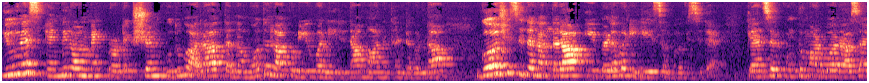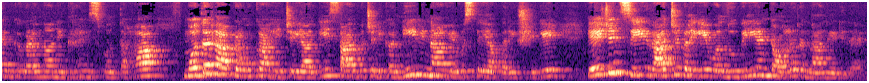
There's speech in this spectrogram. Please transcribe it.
ಯುಎಸ್ ಎನ್ವಿರಾನ್ಮೆಂಟ್ ಪ್ರೊಟೆಕ್ಷನ್ ಬುಧವಾರ ತನ್ನ ಮೊದಲ ಕುಡಿಯುವ ನೀರಿನ ಮಾನದಂಡವನ್ನು ಘೋಷಿಸಿದ ನಂತರ ಈ ಬೆಳವಣಿಗೆ ಸಂಭವಿಸಿದೆ. ಕ್ಯಾನ್ಸರ್ ಉಂಟು ಮಾಡುವ ರಾಸಾಯನಿಕಗಳನ್ನು ನಿಗ್ರಹಿಸುವಂತಹ ಮೊದಲ ಪ್ರಮುಖ ಹೆಜ್ಜೆಯಾಗಿ ಸಾರ್ವಜನಿಕ ನೀರಿನ ವ್ಯವಸ್ಥೆಯ ಪರೀಕ್ಷೆಗೆ ಏಜೆನ್ಸಿ ರಾಜ್ಯಗಳಿಗೆ ಒಂದು ಬಿಲಿಯನ್ ಡಾಲರ್ ಅನ್ನ ನೀಡಿದೆ.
